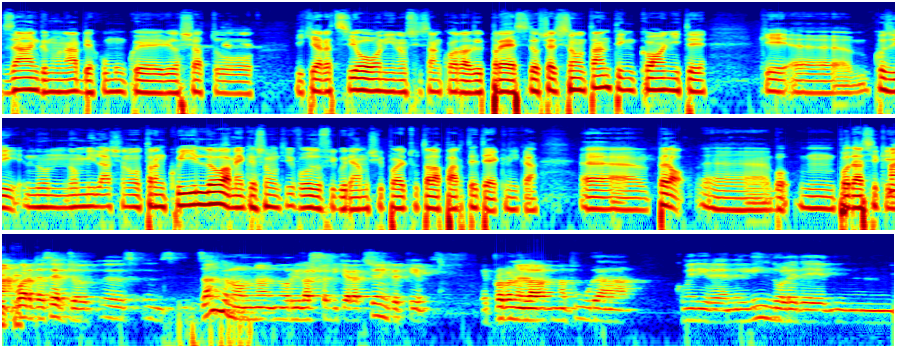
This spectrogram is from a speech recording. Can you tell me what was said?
Zang non abbia comunque rilasciato dichiarazioni, non si sa ancora del prestito, cioè ci sono tante incognite che eh, così non, non, mi lasciano tranquillo, a me che sono un tifoso, figuriamoci poi tutta la parte tecnica. Eh, però eh, boh, mh, mm, può darsi che. Ma che... guarda, Sergio, eh, Zang non, non, rilascia dichiarazioni perché è proprio nella natura, come dire, nell'indole de,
